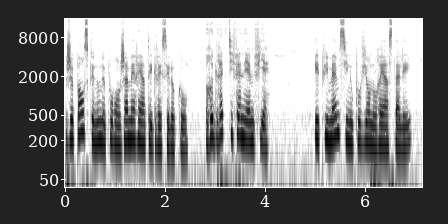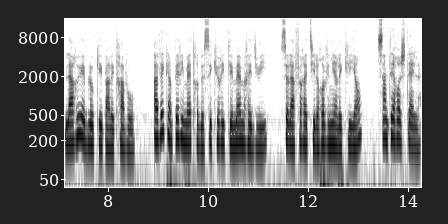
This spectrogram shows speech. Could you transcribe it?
Je pense que nous ne pourrons jamais réintégrer ces locaux. Regrette Tiffany Mfiet. Et puis même si nous pouvions nous réinstaller, la rue est bloquée par les travaux. Avec un périmètre de sécurité même réduit, cela ferait-il revenir les clients? S'interroge-t-elle.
